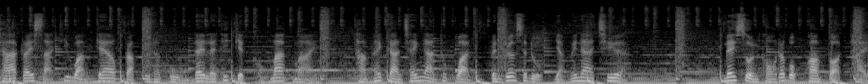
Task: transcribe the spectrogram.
ชาร์จไร้สายที่วางแก้วปรับอุณหภูมิได้และที่เก็บของมากมายทำให้การใช้งานทุกวันเป็นเรื่องสะดวกอย่างไม่น่าเชื่อ ในส่วนของระบบความปลอดภัย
